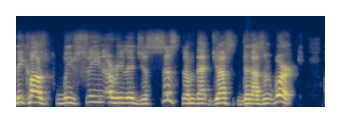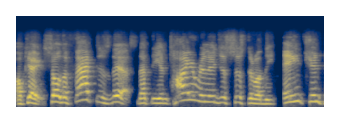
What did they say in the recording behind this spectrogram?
because we've seen a religious system that just doesn't work. Okay, so the fact is this that the entire religious system of the ancient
